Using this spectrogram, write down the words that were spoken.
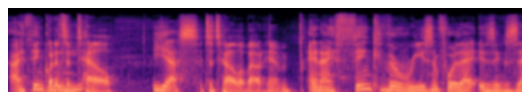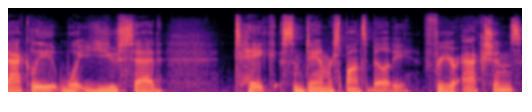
I think But it's a tell. Yes, It's a tell about him. and I think the reason for that is exactly what you said. Take some damn responsibility for your actions.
